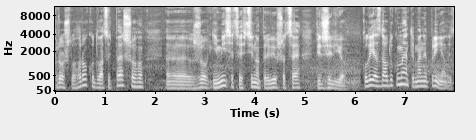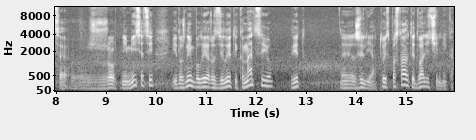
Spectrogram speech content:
прошлого року, 21-го, е, в жовтні місяці, офіційно перевів, що це під жилье. Коли я здав документи, мене прийняли це в жовтні місяці і повинні були розділити комерцію від е, жилья, тобто поставити два лічильника.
